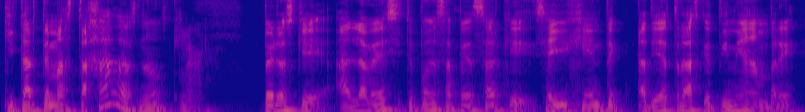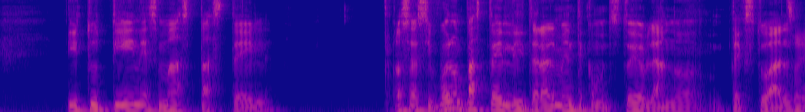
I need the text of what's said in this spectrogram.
quitarte más tajadas, ¿no? Claro. Pero es que a la vez si te pones a pensar que si hay gente allá atrás que tiene hambre y tú tienes más pastel, o sea, si fuera un pastel literalmente como te estoy hablando, textual, Sí.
